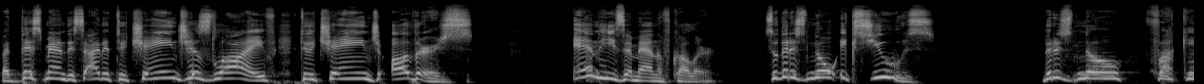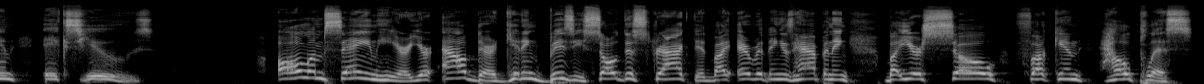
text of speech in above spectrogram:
But this man decided to change his life to change others. And he's a man of color. So there is no excuse. There is no fucking excuse. All I'm saying here, you're out there getting busy, so distracted by everything is happening, but you're so fucking helpless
